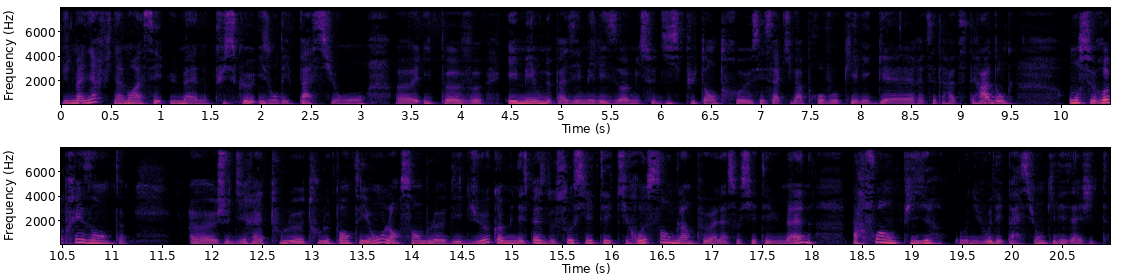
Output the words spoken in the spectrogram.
d'une manière finalement assez humaine, puisqu'ils ont des passions, euh, ils peuvent aimer ou ne pas aimer les hommes, ils se disputent entre eux, c'est ça qui va provoquer les guerres, etc. etc. Donc on se représente, euh, je dirais, tout le, panthéon, l'ensemble des dieux, comme une espèce de société qui ressemble un peu à la société humaine, parfois en pire au niveau des passions qui les agitent.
